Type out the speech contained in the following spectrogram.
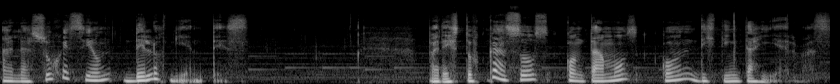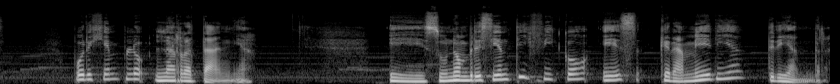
a la sujeción de los dientes. Para estos casos contamos con distintas hierbas. Por ejemplo, la rataña. Eh, su nombre científico es Crameria triandra.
